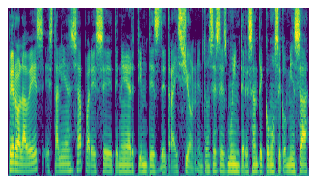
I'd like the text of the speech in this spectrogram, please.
pero a la vez esta alianza parece tener tintes de traición. Entonces es muy interesante cómo se comienza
